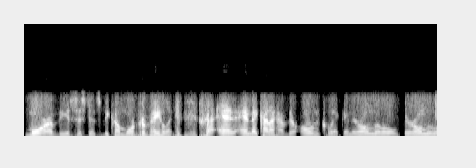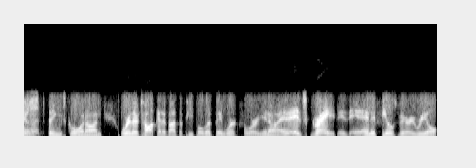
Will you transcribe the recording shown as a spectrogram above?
more of the assistants become more prevalent, and and they kind of have their own clique and their own little their own little Good. things going on where they're talking about the people that they work for. You know, and it's great, it, and it feels very real,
